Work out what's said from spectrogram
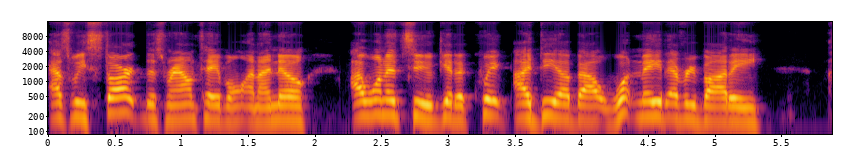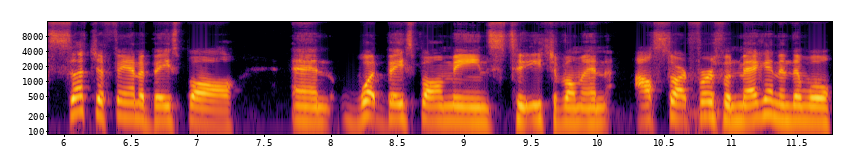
as we start this roundtable, and I know I wanted to get a quick idea about what made everybody such a fan of baseball and what baseball means to each of them. And I'll start first with Megan, and then we'll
